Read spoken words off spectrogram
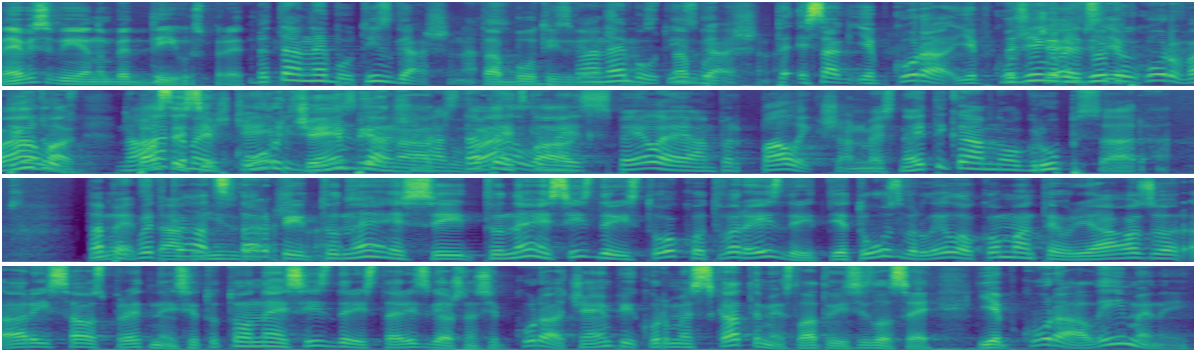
Nevis vienu, bet divus pretinieks. Bet tā nebūtu izgāšanās. Tā būtu izgāšanās. Tā nebūtu izgāšanās. Tā, es saku, jebkurā, jebkurā čempionātā, jebkurā vēlāk, pasties, jebkuru čempionātu tāpēc, vēlāk. ka mēs spēlējām par palikšanu. Mēs netikām no grupas ārā. Tāpēc nu, kāda starpība? Tu neesi, tu neesi izdarījis to, ko tu vari izdarīt. Ja tu uzvari lielo komandu, tev ir jāuzvar arī savs pretinieks. Ja tu to neesi izdarījis, tā ir izgāšanās jebkurā čempionā, kur mēs skatāmies Latvijas izlasē, jebkurā līmenī.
